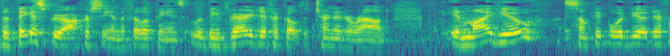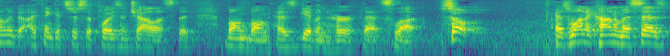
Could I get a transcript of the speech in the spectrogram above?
The biggest bureaucracy in the Philippines. It would be very difficult to turn it around. In my view, some people would view it differently, but I think it's just a poison chalice that Bong Bong has given her that slot. So, as one economist says,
